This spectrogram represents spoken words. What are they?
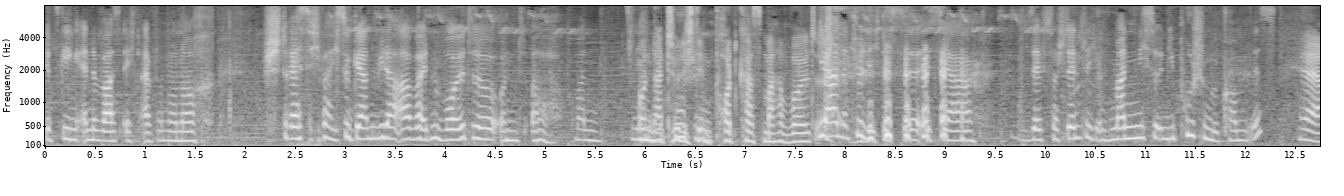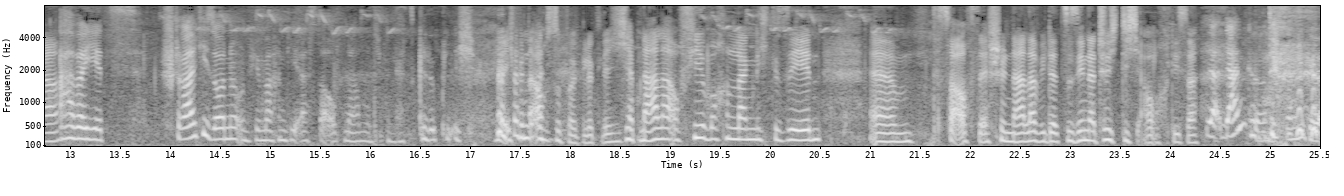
jetzt gegen Ende war es echt einfach nur noch stressig, weil ich so gerne wieder arbeiten wollte und oh, man. Und natürlich Puschen- den Podcast machen wollte. Ja, natürlich, das äh, ist ja selbstverständlich und man nicht so in die Puschen gekommen ist. ja. Aber jetzt strahlt die Sonne und wir machen die erste Aufnahme und ich bin ganz glücklich. Ja, ich bin auch super glücklich. Ich habe Nala auch vier Wochen lang nicht gesehen. Ähm, das war auch sehr schön, Nala wieder zu sehen. Natürlich dich auch, Lisa. Ja, danke, danke.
